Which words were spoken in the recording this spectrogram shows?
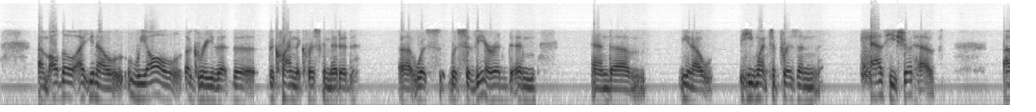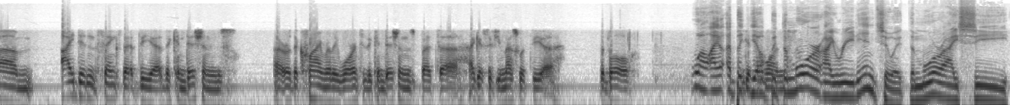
Um, although uh, you know, we all agree that the the crime that Chris committed uh, was was severe, and and and um, you know he went to prison as he should have. Um, I didn't think that the uh, the conditions uh, or the crime really warranted the conditions, but uh, I guess if you mess with the uh, the bull. Well, I, I but you know, but the more I read into it, the more I see.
